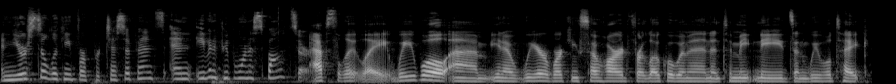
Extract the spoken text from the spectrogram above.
And you're still looking for participants and even if people want to sponsor. Absolutely. We will, um, you know, we are working so hard for local women and to meet needs, and we will take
